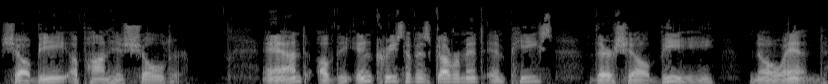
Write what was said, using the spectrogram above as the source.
shall be upon his shoulder, and of the increase of his government and peace there shall be no end.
